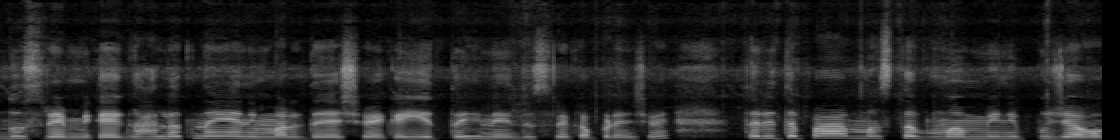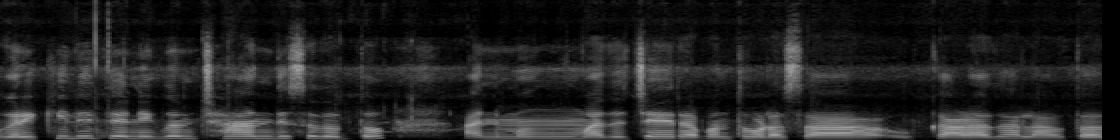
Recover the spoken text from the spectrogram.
दुसरे मी काही घालत नाही आणि मला त्याच्याशिवाय काही येतही नाही दुसऱ्या कपड्यांशिवाय. तरी तर पहा मस्त मम्मीने पूजा वगैरे केली त्याने एकदम छान दिसत होतं. आणि मग माझा चेहरा पण थोडासा काळा झाला होता.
